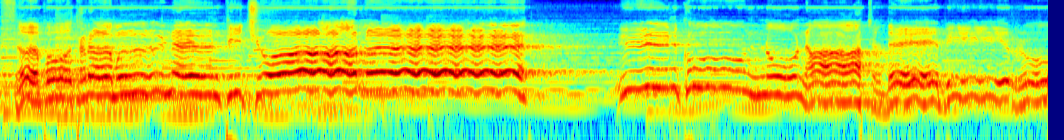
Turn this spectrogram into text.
Să pot rămâne în picioare, Încununat de biruință,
